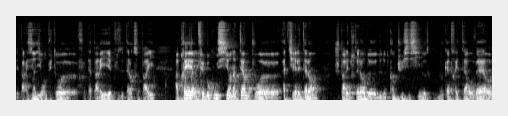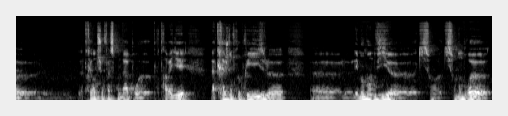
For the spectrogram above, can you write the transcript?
les Parisiens diront plutôt faut être à Paris, il y a plus de talents sur Paris. Après, on fait beaucoup aussi en interne pour attirer les talents. Je parlais tout à l'heure de, notre campus ici, nos, nos 4 hectares au vert, la très grande surface qu'on a pour, pour travailler, la crèche d'entreprise, le, euh, les moments de vie euh, qui sont qui sont nombreux. Euh,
